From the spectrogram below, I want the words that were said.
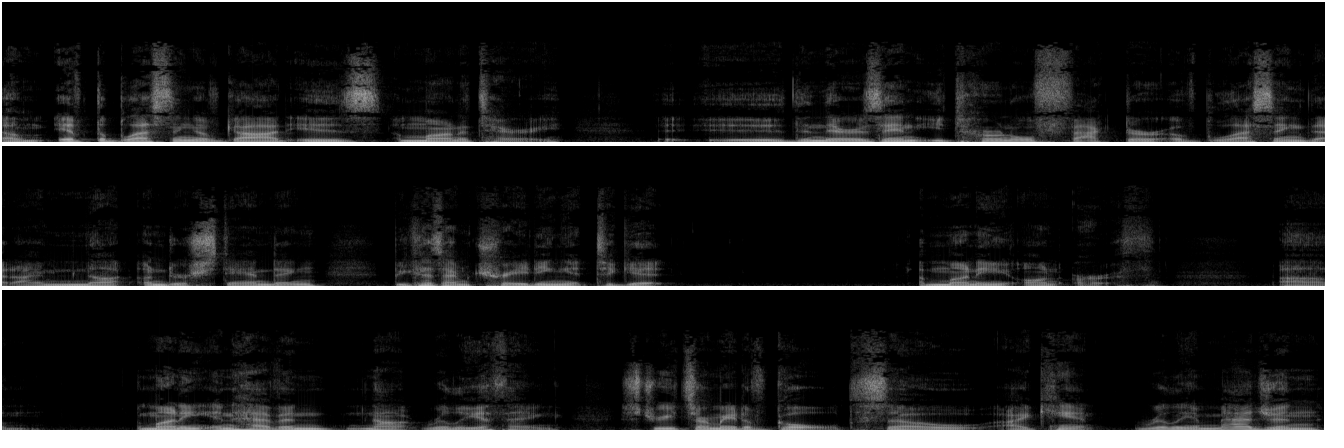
Um, if the blessing of God is monetary, uh, then there is an eternal factor of blessing that I'm not understanding because I'm trading it to get money on earth. Um, money in heaven, not really a thing. Streets are made of gold, so I can't really imagine,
